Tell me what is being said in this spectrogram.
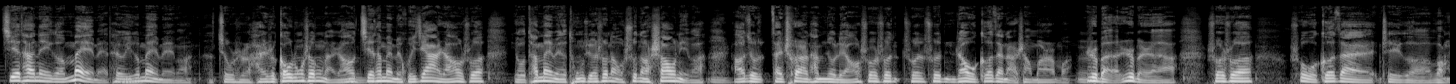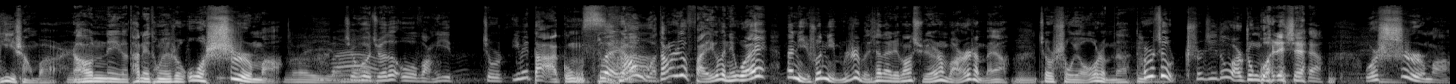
接他那个妹妹，他有一个妹妹嘛，就是还是高中生呢，然后接他妹妹回家，然后说有他妹妹的同学说，那我顺道捎你吧。嗯然后就在车上他们就聊，说说说说，你知道我哥在哪儿上班吗？嗯日本日本人啊，说说。说我哥在这个网易上班，然后那个他那同学说：“哇，是吗哎呀，？”就会觉得我、网易就是因为大公司。对，然后我当时就反映一个问题，我说：“哎，那你说你们日本现在这帮学生玩什么呀？嗯就是手游什么的？”他说：“就吃鸡都玩中国这些呀。”我说：“是吗？”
